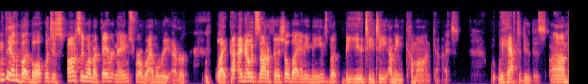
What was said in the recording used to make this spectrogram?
Yeah, the Butt Bowl, which is honestly one of my favorite names for a rivalry ever like I, I know it's not official by any means, but B U T T. I mean, come on, guys, we have to do this. Um,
